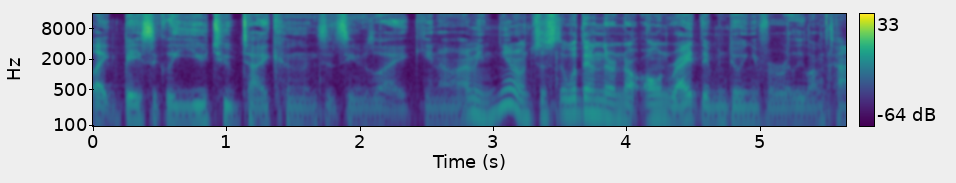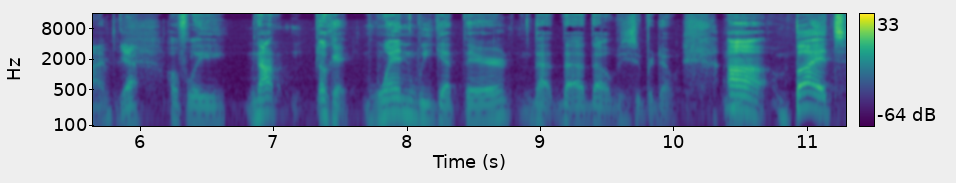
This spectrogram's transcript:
like basically YouTube tycoons. It seems like you know. I mean, you know, just within their own right, they've been doing it for a really long time. Yeah. Hopefully, not okay. When we get there, that that that will be super dope. Mm-hmm. Uh, but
